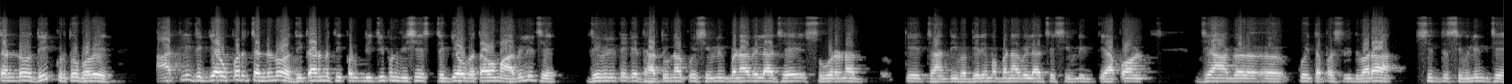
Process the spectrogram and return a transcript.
ચંડોધિક કૃતો ભવે. આટલી જગ્યા ઉપર ચંડનો અધિકાર નથી, પણ બીજી પણ વિશેષ જગ્યાઓ બતાવવામાં આવેલી છે. જેવી રીતે કે ધાતુના કોઈ શિવલિંગ બનાવેલા છે, સુવર્ણ કે ચાંદી વગેરેમાં બનાવેલા છે શિવલિંગ, ત્યાં પણ જ્યાં આગળ કોઈ તપસ્વી દ્વારા સિદ્ધ શિવલિંગ છે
